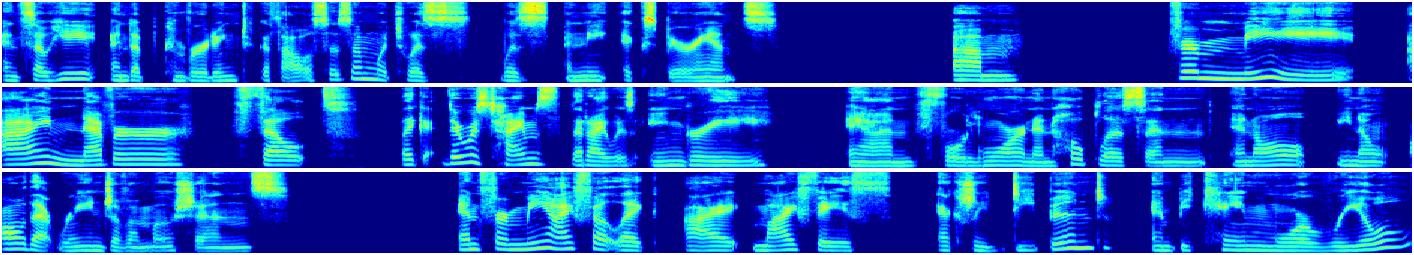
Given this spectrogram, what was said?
and so he ended up converting to Catholicism, which was was a neat experience. Um, for me, I never felt like there was times that I was angry and forlorn and hopeless and and all, you know, all that range of emotions. And for me, I felt like I my faith actually deepened and became more real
